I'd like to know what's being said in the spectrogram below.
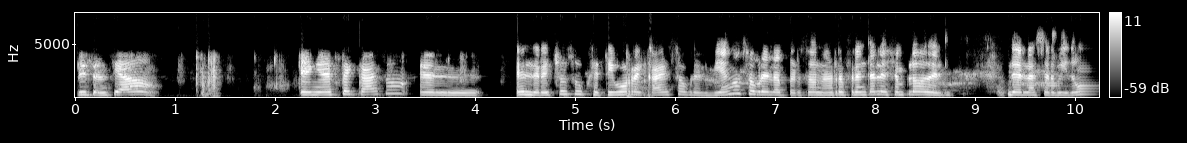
Licenciado, en este caso, el, el derecho subjetivo recae sobre el bien o sobre la persona, referente al ejemplo del, de la servidumbre.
